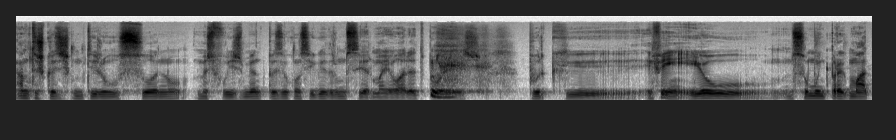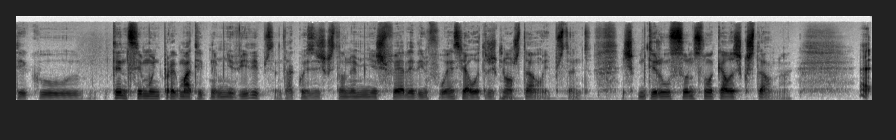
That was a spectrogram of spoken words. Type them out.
há muitas coisas que me tiram o sono, mas felizmente depois eu consigo adormecer meia hora depois. porque, enfim, eu sou muito pragmático, tento ser muito pragmático na minha vida e, portanto, há coisas que estão na minha esfera de influência, há outras que não estão, e, portanto, as que me tiram o sono são aquelas que estão, não é? Ah,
